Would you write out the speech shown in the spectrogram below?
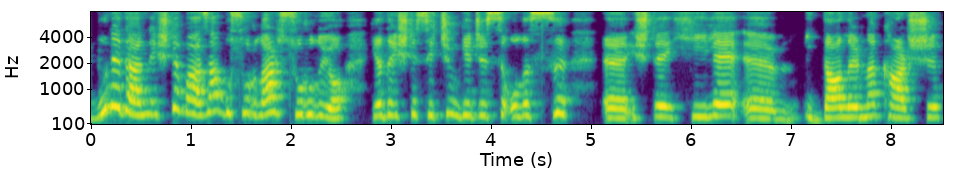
Bu nedenle işte bazen bu sorular soruluyor ya da işte seçim gecesi olası işte hile iddialarına karşı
